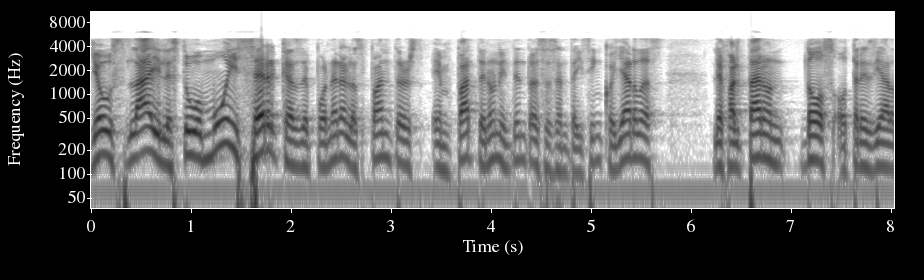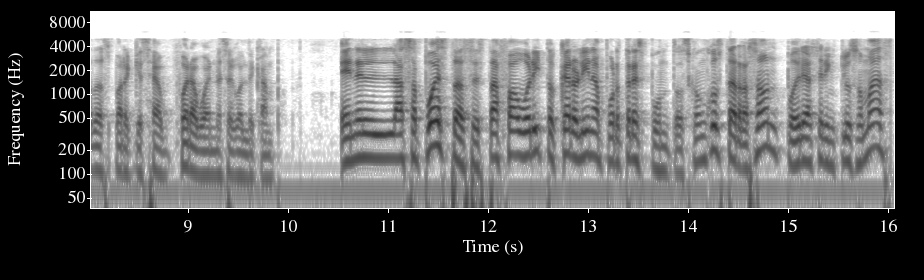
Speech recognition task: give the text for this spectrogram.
Joe Sly estuvo muy cerca de poner a los Panthers empate en un intento de 65 yardas. Le faltaron dos o tres yardas para que fuera bueno ese gol de campo. En las apuestas está favorito Carolina por tres puntos. Con justa razón, podría ser incluso más.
